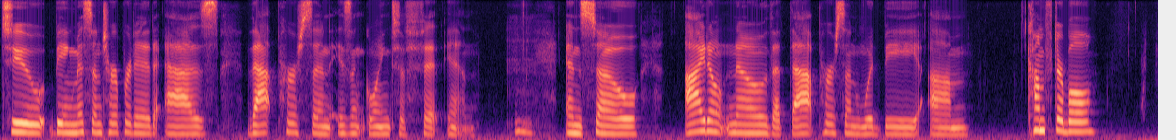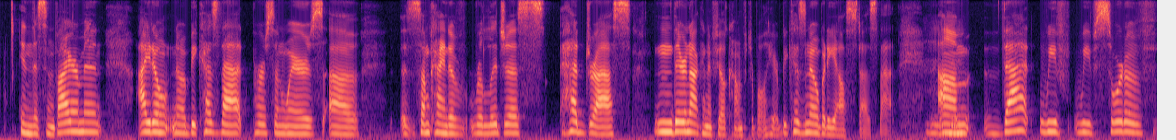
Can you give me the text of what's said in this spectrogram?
to being misinterpreted as that person isn't going to fit in. Mm. And so I don't know that that person would be um, comfortable in this environment. I don't know because that person wears uh, some kind of religious headdress, mm, they're not going to feel comfortable here because nobody else does that. Mm-hmm. Um, that we've we've sort of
